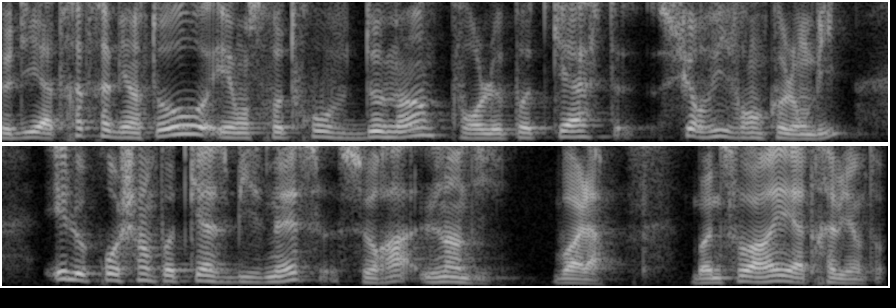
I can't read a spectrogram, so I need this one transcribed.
Je te dis à très très bientôt et on se retrouve demain pour le podcast Survivre en Colombie. Et le prochain podcast business sera lundi. Voilà. Bonne soirée et à très bientôt.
